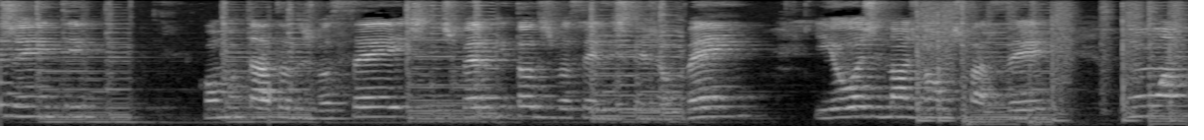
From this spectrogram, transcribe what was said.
gente! Como tá todos vocês? Espero que todos vocês estejam bem. E hoje nós vamos fazer uma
